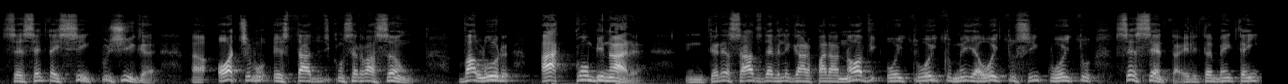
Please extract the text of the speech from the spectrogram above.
65 GB, ah, ótimo estado de conservação, valor a combinar. Interessados devem ligar para 988685860. Ele também tem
